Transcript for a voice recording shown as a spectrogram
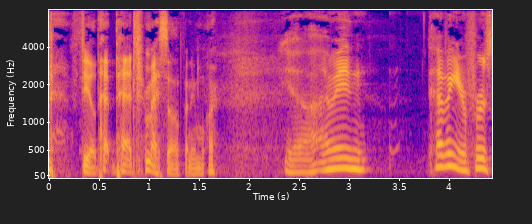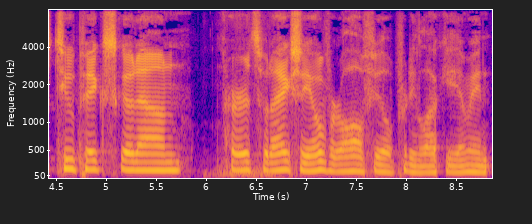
feel that bad for myself anymore. Yeah, I mean, having your first two picks go down hurts, but I actually overall feel pretty lucky. I mean,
